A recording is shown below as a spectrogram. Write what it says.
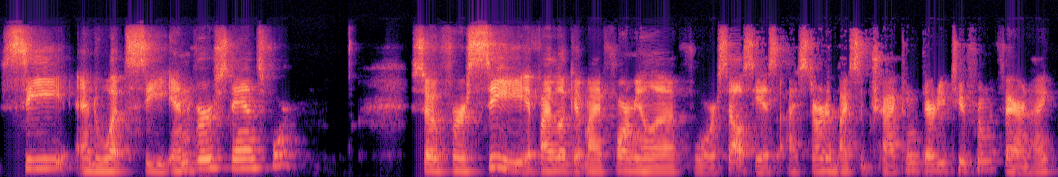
C and what C inverse stands for. So for C, if I look at my formula for Celsius, I started by subtracting 32 from the Fahrenheit,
